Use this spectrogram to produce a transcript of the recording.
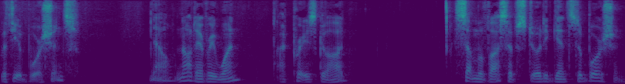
with the abortions. Now, not everyone. I praise God. Some of us have stood against abortion.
